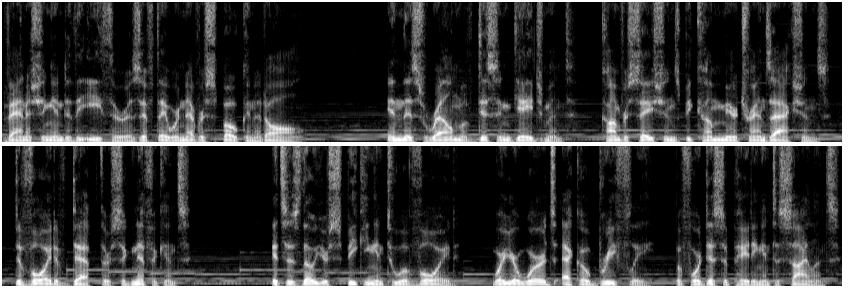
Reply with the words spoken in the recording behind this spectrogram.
vanishing into the ether as if they were never spoken at all. In this realm of disengagement, conversations become mere transactions, devoid of depth or significance. It's as though you're speaking into a void, where your words echo briefly before dissipating into silence.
